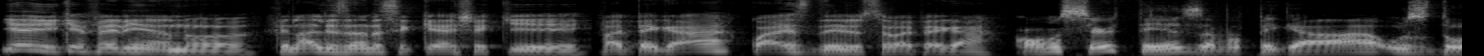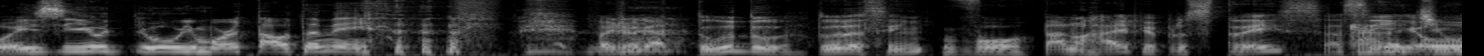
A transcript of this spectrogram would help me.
E aí, Keferino? Finalizando esse cast aqui, vai pegar? Quais deles você vai pegar? Com certeza, vou pegar os dois e o, o Imortal também. Vai jogar tudo? Tudo assim? vou. Tá no hype pros três? Assim? Cara, ou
